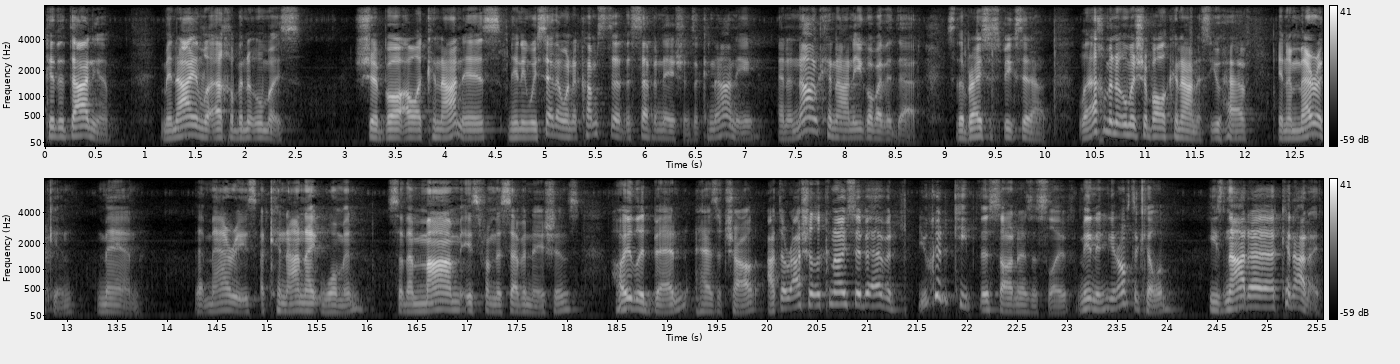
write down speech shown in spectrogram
Kidatanya, Minayin le'echa ben. Sheba ala Cananis, meaning we say that when it comes to the seven nations, a Kanani and a non-Kanani, you go by the dad. So the Brisa speaks it out. Le'ech ben umay sheba al Cananis. You have an American man that marries a Canaanite woman. So the mom is from the seven nations. Hoylid Ben has a child. You could keep this son as a slave, meaning you don't have to kill him. He's not a Canaanite.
